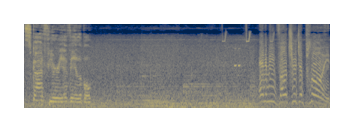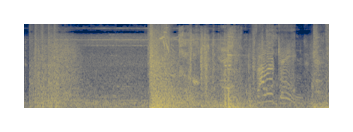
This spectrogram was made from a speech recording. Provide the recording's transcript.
Sky Fury available. Enemy Vulture deployed. Valor gained.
